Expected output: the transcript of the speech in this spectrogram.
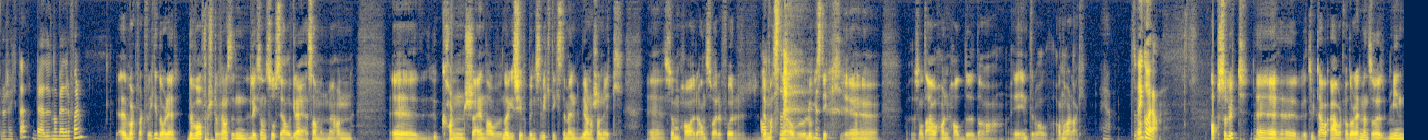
prosjektet? Ble du i noe bedre form? Jeg ble i hvert fall ikke dårligere. Det var først og fremst en sånn sosial greie sammen med han eh, Kanskje en av Norges Skiforbunds viktigste menn, Bjørnar Sandvik, eh, som har ansvaret for det meste av logistikk. Eh, sånn at jeg og han hadde da intervall annenhver dag. Ja. Så det går an. Absolutt. Eh, jeg tror ikke jeg jeg ble noe dårligere, men så min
